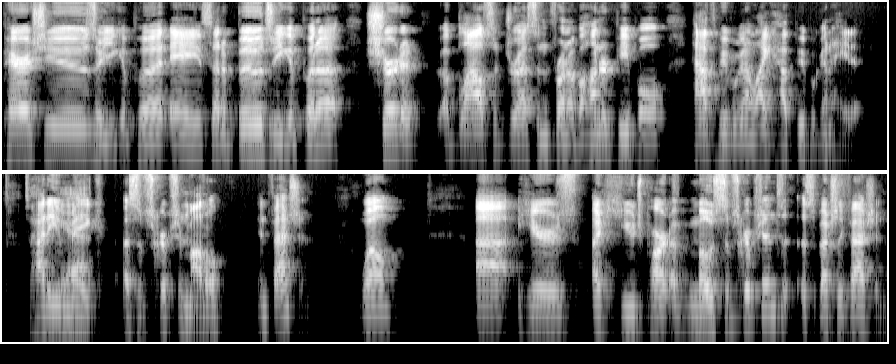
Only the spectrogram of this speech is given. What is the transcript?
pair of shoes, or you could put a set of boots, or you could put a shirt, a, a blouse, a dress in front of hundred people. Half the people are gonna like half the people are gonna hate it. So how do you yeah. make a subscription model in fashion? Well, uh, here's a huge part of most subscriptions, especially fashion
